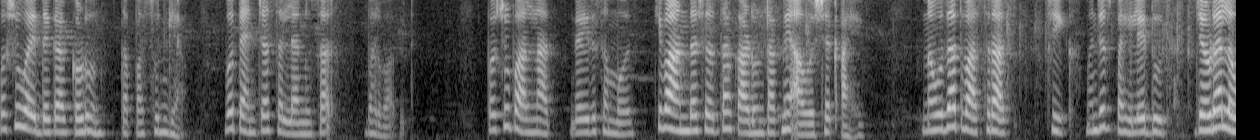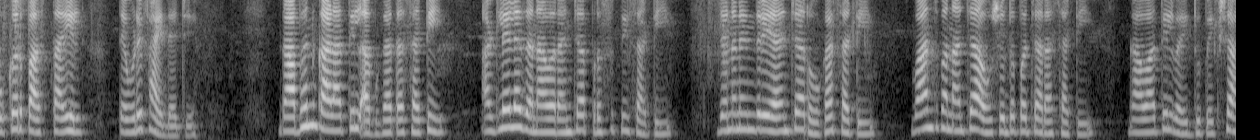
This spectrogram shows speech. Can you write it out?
पशुवैद्यकाकडून तपासून घ्या व त्यांच्या सल्ल्यानुसार भरवावीत. पशुपालनात गैरसमज किंवा अंधश्रद्धा काढून टाकणे आवश्यक आहे. नवजात वासरास चीक म्हणजेच पहिले दूध जेवढ्या लवकर पाचता येईल तेवढे फायद्याचे. गाभण काळातील अपघातासाठी अडलेल्या जनावरांच्या प्रसूतीसाठी जननेंद्रियांच्या रोगासाठी वांजपणाच्या औषधोपचारासाठी गावातील वैद्यूपेक्षा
